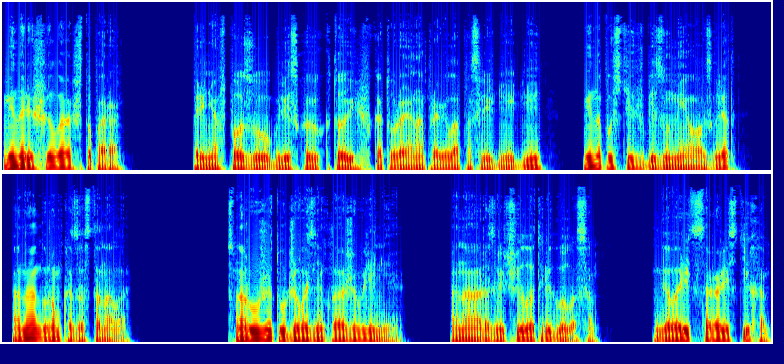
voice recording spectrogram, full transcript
Мина решила, что пора. Приняв позу, близкую к той, в которой она провела последние дни, и напустив безумие во взгляд, она громко застонала. Снаружи тут же возникло оживление. Она различила три голоса. Говорить старались тихо,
